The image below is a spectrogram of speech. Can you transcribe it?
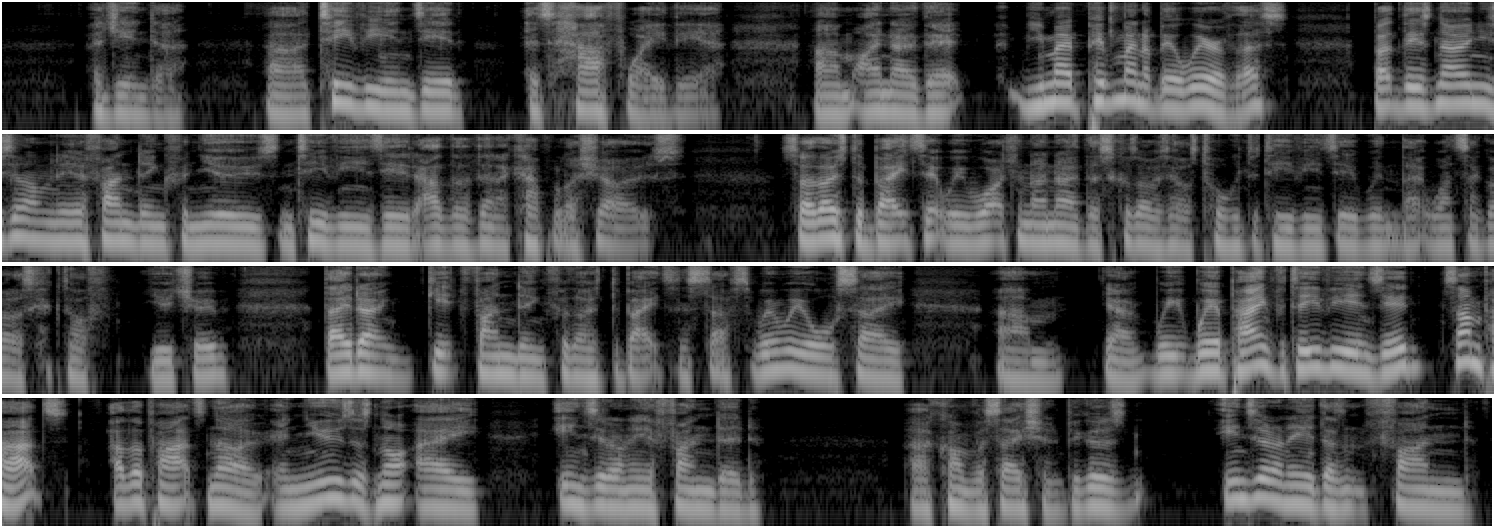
agenda. Uh, TVNZ is halfway there. Um, I know that you may people may not be aware of this, but there's no New Zealand Air funding for news and TVNZ other than a couple of shows. So those debates that we watch, and I know this because obviously I was talking to TVNZ when they once they got us kicked off YouTube, they don't get funding for those debates and stuff. So when we all say, um, you know, we, we're paying for TVNZ, some parts, other parts no, and news is not a NZ on air funded uh, conversation because NZ on air doesn't fund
